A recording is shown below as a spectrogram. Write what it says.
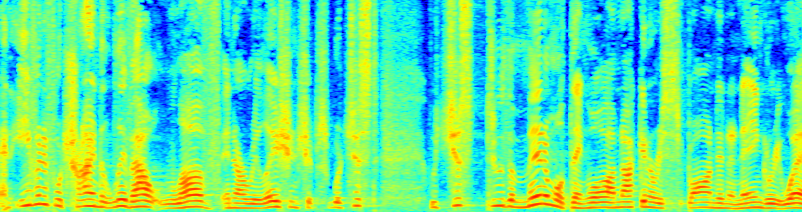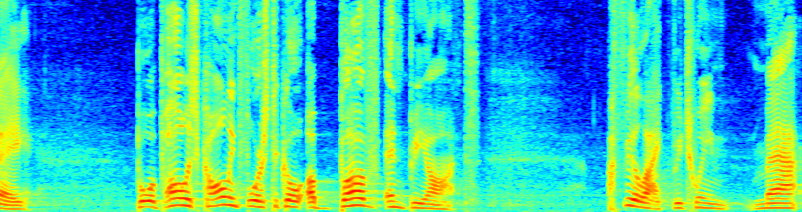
And even if we're trying to live out love in our relationships, we're just, we just do the minimal thing. Well, I'm not going to respond in an angry way. But what Paul is calling for is to go above and beyond. I feel like between Matt,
